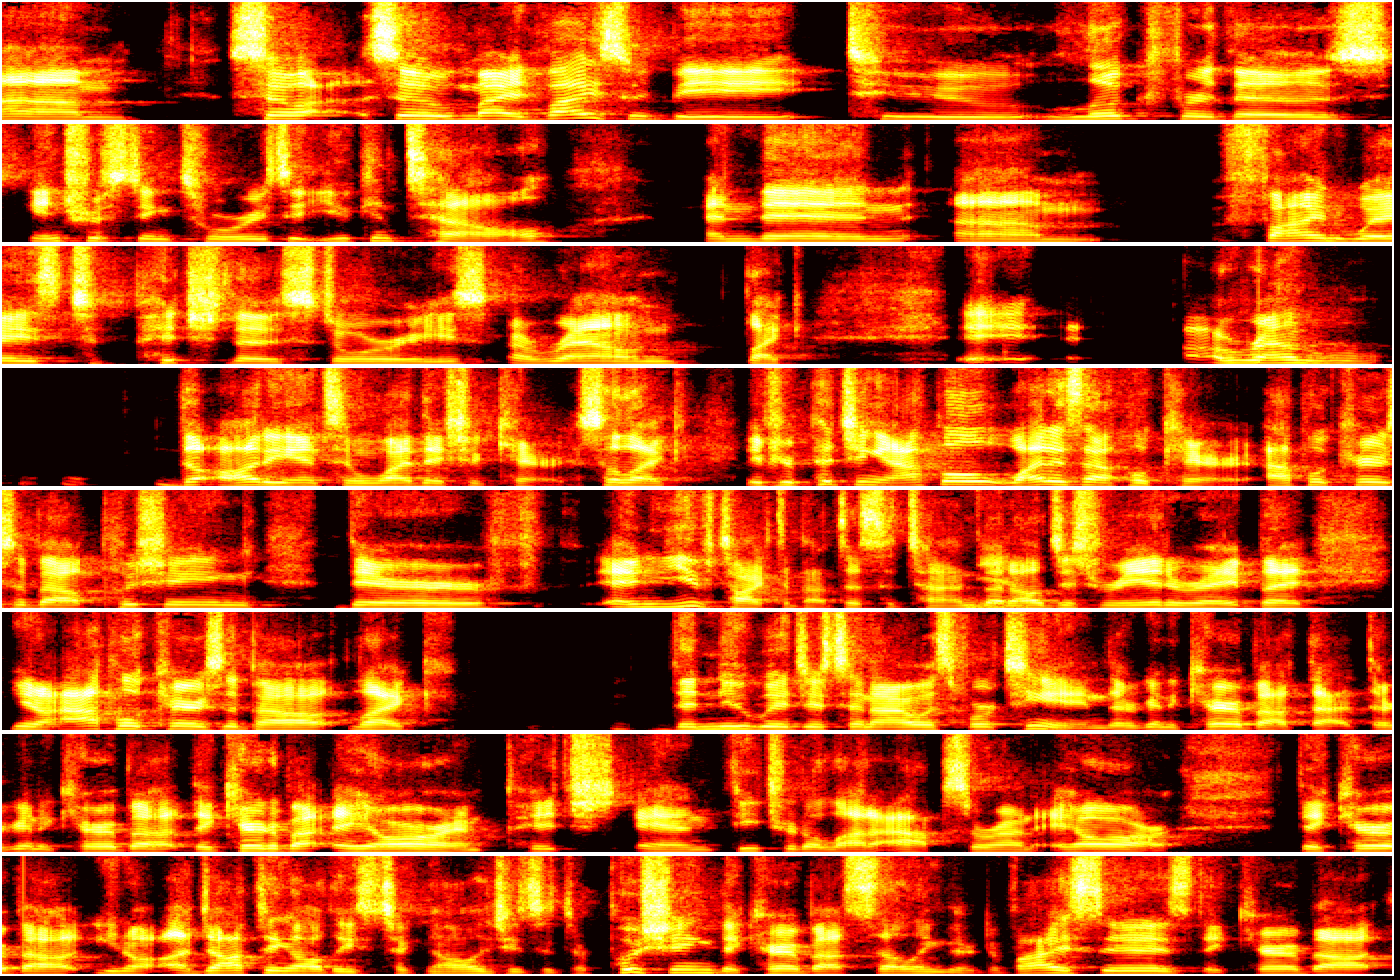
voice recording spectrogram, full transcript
Um, so so my advice would be to look for those interesting stories that you can tell and then um, find ways to pitch those stories around like it, around the audience and why they should care. So like if you're pitching Apple, why does Apple care? Apple cares about pushing their and you've talked about this a ton, but yeah. I'll just reiterate, but you know, Apple cares about like the new widgets in iOS 14. They're going to care about that. They're going to care about they cared about AR and pitched and featured a lot of apps around AR. They care about, you know, adopting all these technologies that they're pushing. They care about selling their devices. They care about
